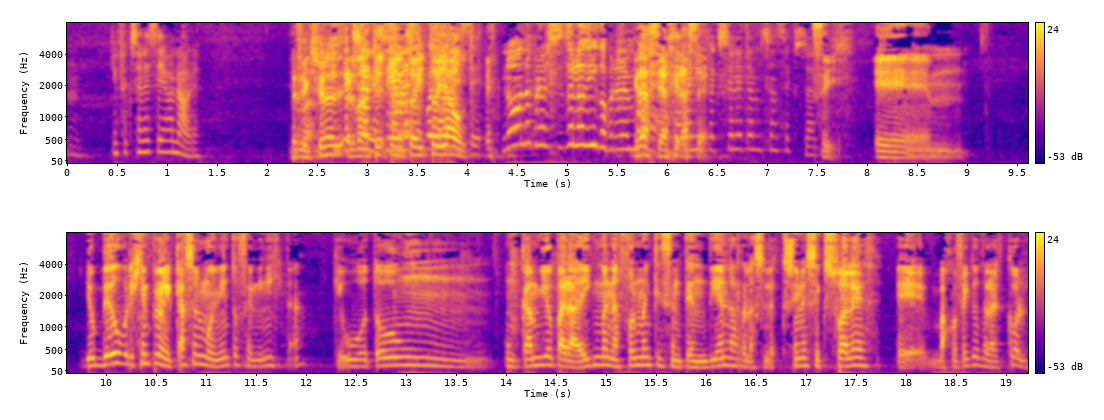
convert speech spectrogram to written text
Mm. Infecciones se llaman ahora. Perdón, Infecciones- perdón, Infecciones, estoy, out. No, no, pero eso te lo digo, pero en Gracias, gracias. infecciones de transmisión sexual. Sí. Eh, yo veo, por ejemplo, en el caso del movimiento feminista, que hubo todo un, un cambio de paradigma en la forma en que se entendían las relaciones sexuales eh, bajo efectos del alcohol.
